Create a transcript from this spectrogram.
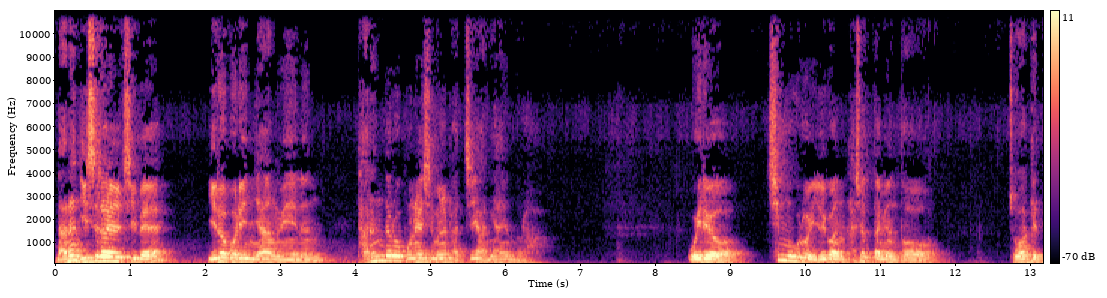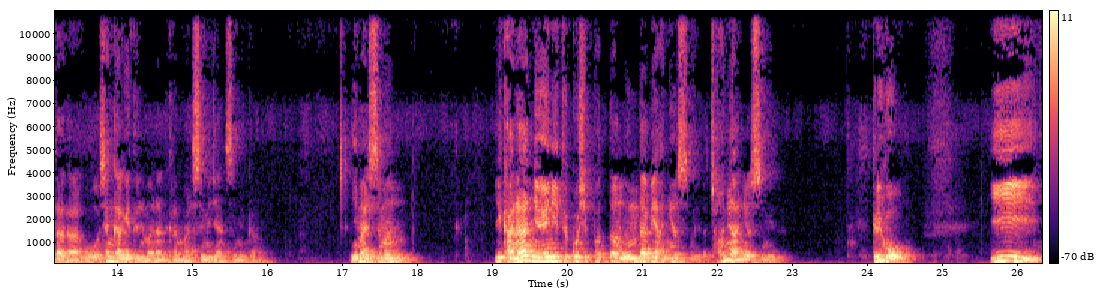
나는 이스라엘 집에 잃어버린 양 외에는 다른 데로 보내심을 받지 아니하였노라. 오히려 침묵으로 일관하셨다면 더 좋았겠다라고 생각이 들 만한 그런 말씀이지 않습니까? 이 말씀은 이 가나안 여인이 듣고 싶었던 응답이 아니었습니다. 전혀 아니었습니다. 그리고 이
